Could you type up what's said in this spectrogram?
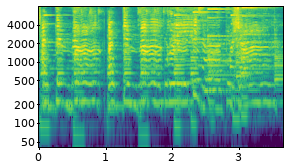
À demain, à demain pour l'épisode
